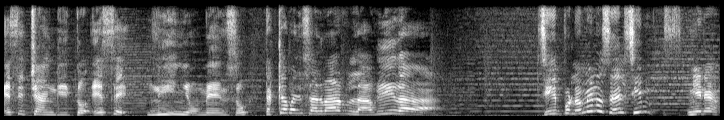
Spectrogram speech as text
Ese changuito, ese niño menso, te acaba de salvar la vida. Sí, por lo menos él sí. Mira.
